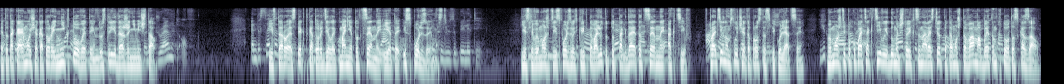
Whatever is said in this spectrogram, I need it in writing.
Это такая мощь, о которой никто в этой индустрии даже не мечтал. И второй аспект, который делает монету ценной, и это используемость. Если вы можете использовать криптовалюту, то тогда это ценный актив. В противном случае это просто спекуляции. Вы можете покупать активы и думать, что их цена растет, потому что вам об этом кто-то сказал.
